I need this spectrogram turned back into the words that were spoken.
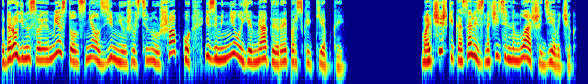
По дороге на свое место он снял зимнюю шерстяную шапку и заменил ее мятой рэперской кепкой. Мальчишки казались значительно младше девочек,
